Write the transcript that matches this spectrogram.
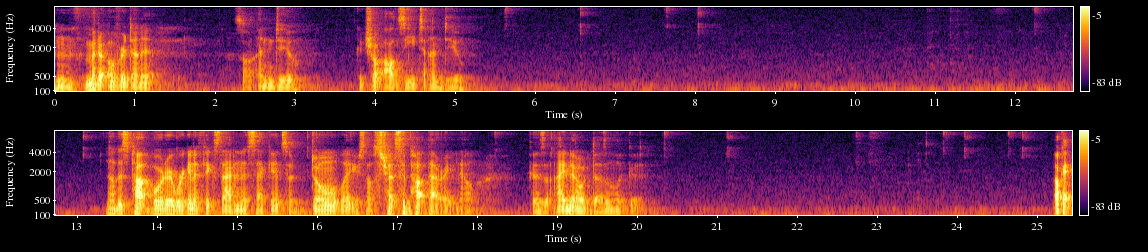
Hmm, I might have overdone it. So I'll undo. Control Alt Z to undo. Now this top border, we're gonna fix that in a second, so don't let yourself stress about that right now, because I know it doesn't look good. Okay,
